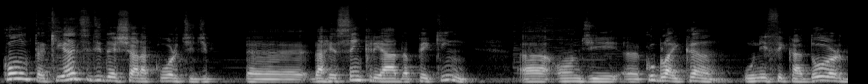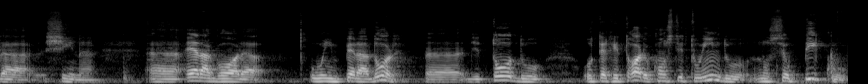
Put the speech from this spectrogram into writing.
conta que antes de deixar a corte de, eh, da recém-criada Pequim, uh, onde uh, Kublai Khan, unificador da China, uh, era agora o imperador de todo o território, constituindo no seu pico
